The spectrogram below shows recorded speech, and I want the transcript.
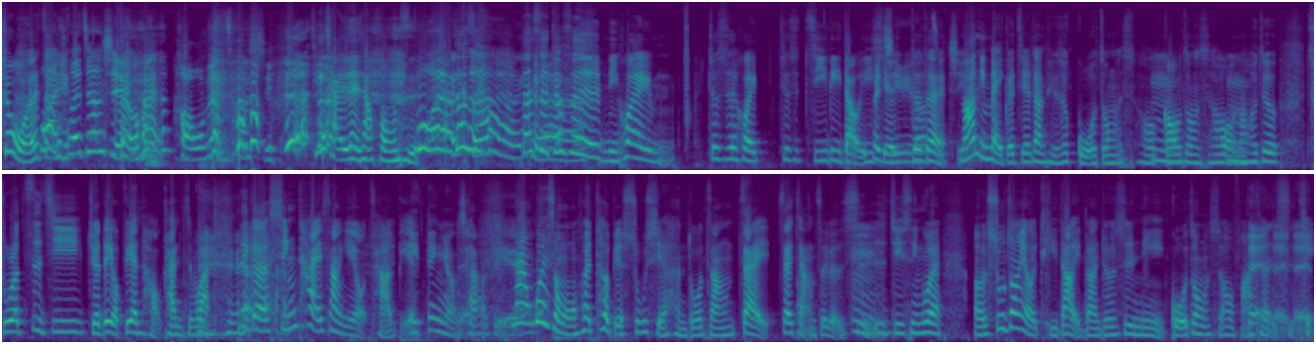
就我会在你会这样写？我会 好，我没有这样写，听起来有点像疯子，不会，但是但是就是你会。就是会，就是激励到一些，对对。然后你每个阶段，比如说国中的时候、高中的时候，然后就除了自己觉得有变好看之外，那个心态上也有差别，一定有差别。那为什么我会特别书写很多章在在讲这个是日记？是因为呃，书中有提到一段，就是你国中的时候发生的事情。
